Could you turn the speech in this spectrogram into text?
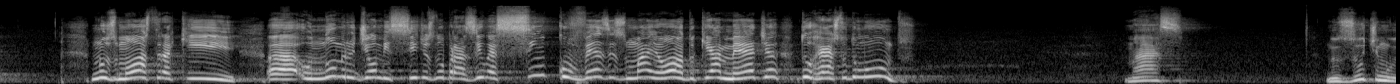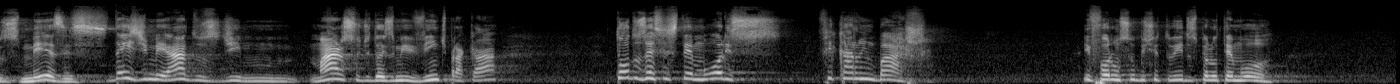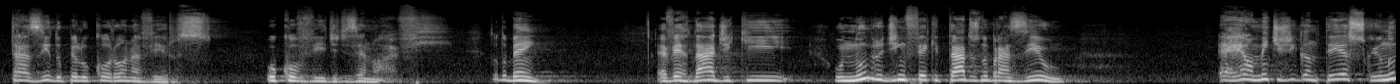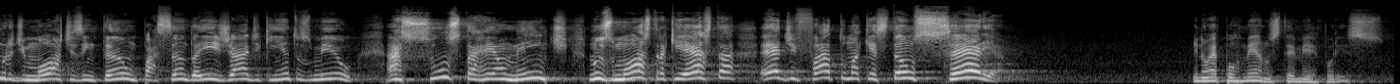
nos mostra que uh, o número de homicídios no Brasil é cinco vezes maior do que a média do resto do mundo. Mas, nos últimos meses, desde meados de março de 2020 para cá, todos esses temores ficaram em baixa e foram substituídos pelo temor trazido pelo coronavírus o Covid-19. Tudo bem, é verdade que o número de infectados no Brasil é realmente gigantesco, e o número de mortes, então, passando aí já de 500 mil, assusta realmente, nos mostra que esta é de fato uma questão séria. E não é por menos temer por isso.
